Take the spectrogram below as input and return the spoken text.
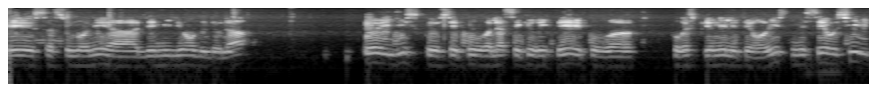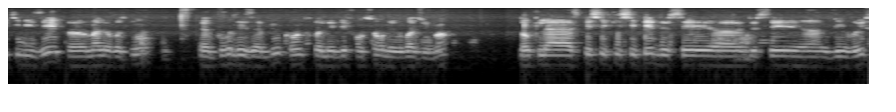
et ça se monnaie à des millions de dollars. Eux, ils disent que c'est pour la sécurité et pour, pour espionner les terroristes, mais c'est aussi utilisé malheureusement pour des abus contre les défenseurs des droits humains. Donc la spécificité de ces, euh, de ces euh, virus,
